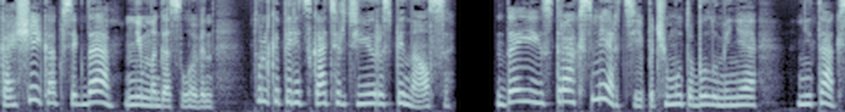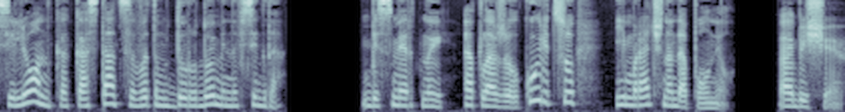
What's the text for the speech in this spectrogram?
Кощей, как всегда, немногословен, только перед скатертью и распинался. Да и страх смерти почему-то был у меня не так силен, как остаться в этом дурдоме навсегда. Бессмертный отложил курицу и мрачно дополнил. «Обещаю».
